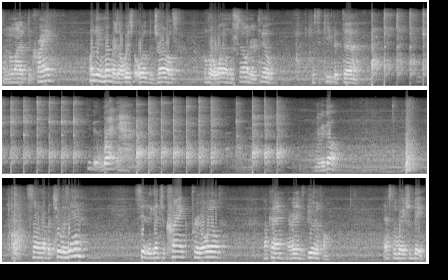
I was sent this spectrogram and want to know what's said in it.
Something to line up the crank. One thing to remember is always oil the journals, a little oil in the cylinder too, just to keep it uh, keep it wet. There we go. Cylinder number two is in. Sit it against the crank, pre-oiled. Okay, everything's beautiful. That's the way it should be.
